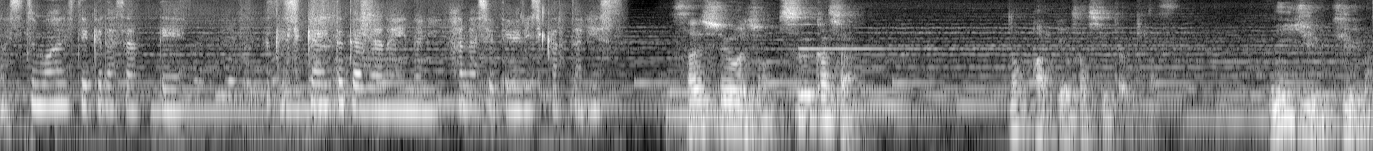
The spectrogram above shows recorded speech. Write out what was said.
の質問してくださって握手会とかじゃないのに話せて嬉しかったです。最終オーディション通過者の発表させていただきます。29番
